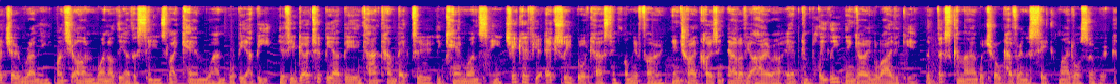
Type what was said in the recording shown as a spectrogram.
switcher running once you're on one of the other scenes like Cam 1 or BRB. If you go to BRB and can't come back to the Cam 1 scene, check if you're actually broadcasting from your phone, then try closing out of your IRL app completely, then going live again. The fix command, which we'll cover in a sec, might also work.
